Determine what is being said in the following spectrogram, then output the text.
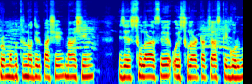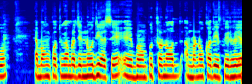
ব্রহ্মপুত্র নদীর পাশে ময়মনসিং যে সোলার আছে ওই সোলারটাতে আজকে ঘুরবো এবং প্রথমে আমরা যে নদী আছে, এই ব্রহ্মপুত্র নদ, আমরা নৌকা দিয়ে বের হয়ে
